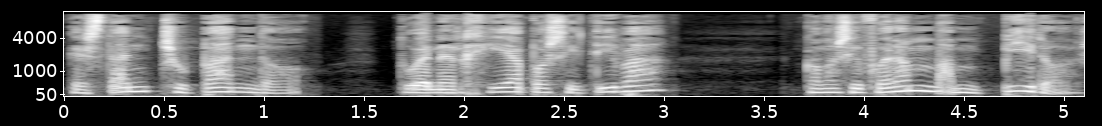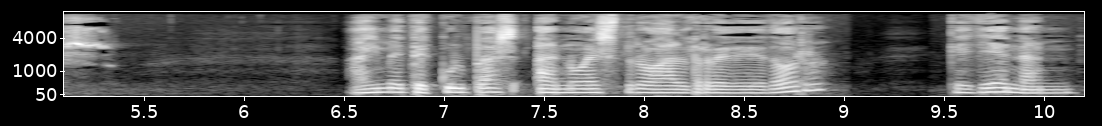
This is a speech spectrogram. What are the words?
que están chupando tu energía positiva como si fueran vampiros. Hay culpas a nuestro alrededor que llenan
